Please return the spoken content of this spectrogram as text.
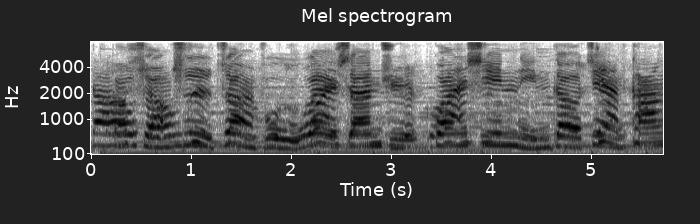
高雄市政府卫生局关心您的健康。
